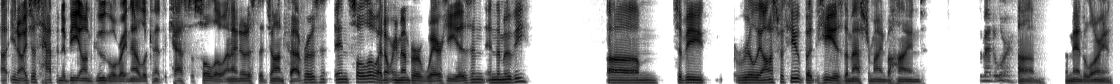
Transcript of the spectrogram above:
uh, you know I just happen to be on Google right now looking at the cast of Solo, and I noticed that Jon Favreau's in Solo. I don't remember where he is in in the movie. Um, to be really honest with you, but he is the mastermind behind the Mandalorian. Um, the Mandalorian.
